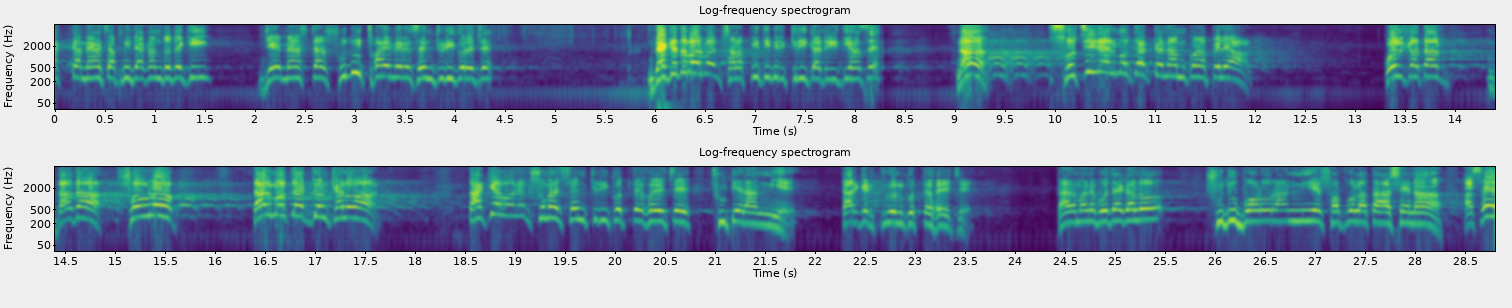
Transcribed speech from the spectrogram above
একটা ম্যাচ আপনি দেখান তো দেখি। যে ম্যাচটা শুধু ছয় মেরে সেঞ্চুরি করেছে। দেখাতে পারবেন সারা পৃথিবীর ক্রিকেটের ইতিহাসে। না, সচিনের মতো একটা নাম করা প্লেয়ার কলকাতার দাদা সৌরভ, তার মতো একজন খেলোয়াড়। তাকে অনেক সময় সেঞ্চুরি করতে হয়েছে, ছুটে রান নিয়ে। টার্গেট পূরণ করতে হয়েছে। তার মানে বোঝা গেল, শুধু বড় রান নিয়ে সফলতা আসে না। আসে?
